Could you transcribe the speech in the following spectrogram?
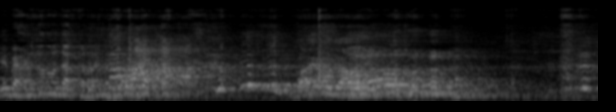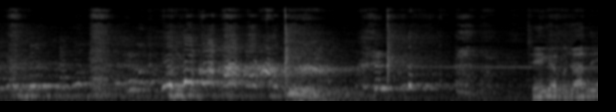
ये बहन का तो मज़ाक कर रहे हैं भाई हो जाओ। ठीक है बुझा दी।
